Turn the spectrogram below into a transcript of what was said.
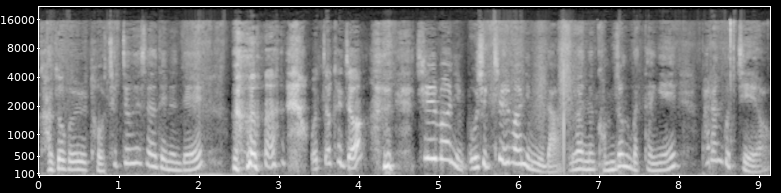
가격을 더 책정했어야 되는데 어떡하죠? 7번 57번입니다. 이 아이는 검정 바탕에 파란 꽃이에요.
